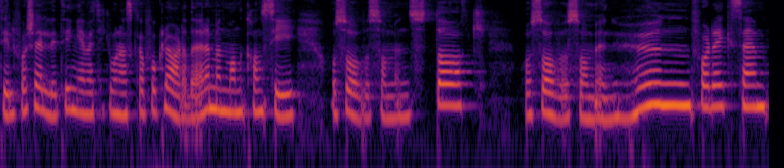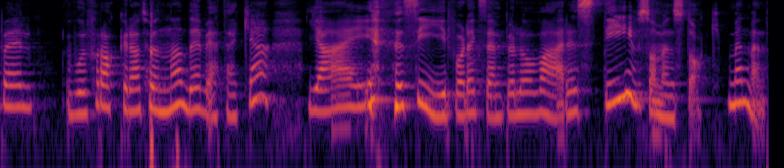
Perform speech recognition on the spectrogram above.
til forskjellige ting. Jeg vet ikke hvordan jeg skal forklare dere, men man kan si å sove som en stokk, å sove som en hund, eksempel. Hvorfor akkurat hundene, det vet jeg ikke. Jeg sier f.eks. å være stiv som en stokk. Men, men.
